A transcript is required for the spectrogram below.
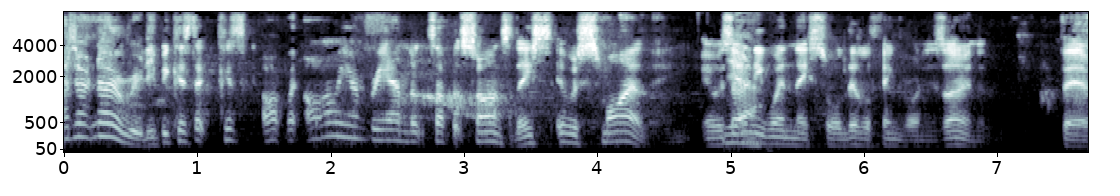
I don't know really because because when Arya and Brienne looked up at Sansa, they it was smiling. It was Yeah. only when they saw Littlefinger on his own that their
